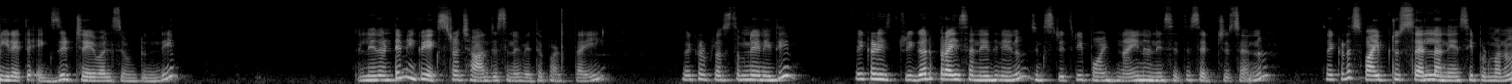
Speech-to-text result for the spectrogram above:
మీరైతే ఎగ్జిట్ చేయవలసి ఉంటుంది. లేదంటే మీకు ఎక్స్ట్రా ఛార్జెస్ అనేవి అయితే పడతాయి. ఇక్కడ ప్రస్తుతం నేను ఇది ఇక్కడ ఈ ట్రిగర్ ప్రైస్ అనేది నేను సిక్స్టీ త్రీ పాయింట్ నైన్ అనేసి అయితే సెట్ చేశాను. సో ఇక్కడ స్వైప్ టు సెల్ అనేసి ఇప్పుడు మనం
